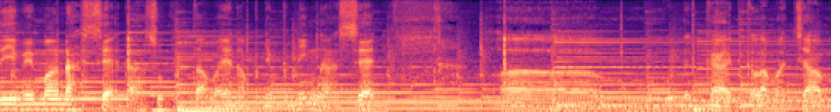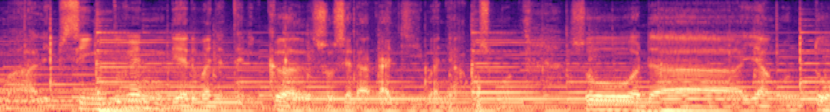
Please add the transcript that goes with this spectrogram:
dia memang dah set dah. So kita tak payah nak pening-pening nak set uh, menggunakan kalau macam uh, lip sync tu kan dia ada banyak technical. So saya dah kaji banyak apa semua so ada yang untuk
